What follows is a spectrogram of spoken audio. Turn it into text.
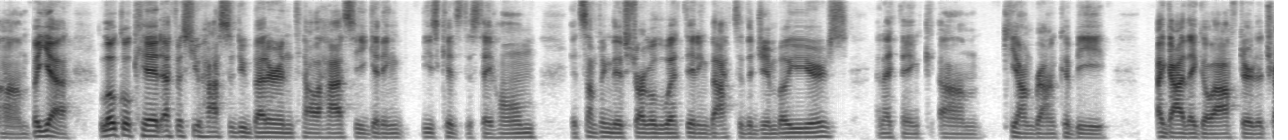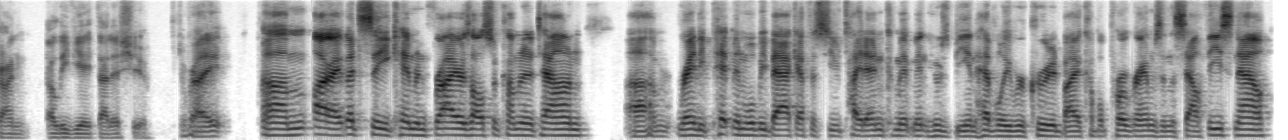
Um, but yeah, local kid, FSU has to do better in Tallahassee, getting these kids to stay home. It's something they've struggled with dating back to the Jimbo years. And I think um, Keon Brown could be a guy they go after to try and alleviate that issue. Right. Um, all right, let's see. Camden Fryer is also coming to town. Um, Randy Pittman will be back, FSU tight end commitment, who's being heavily recruited by a couple programs in the Southeast now.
